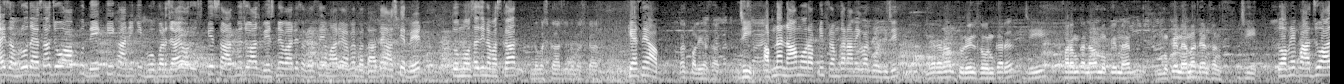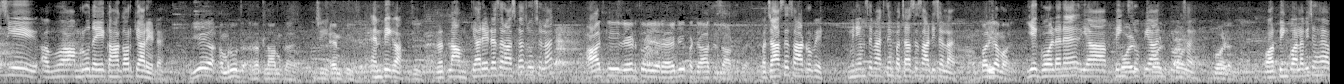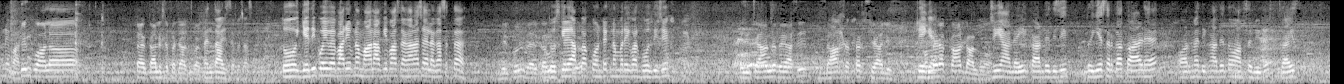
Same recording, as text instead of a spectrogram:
Guys अमरूद ऐसा जो आपको देख के खाने की भूख बढ़ जाए और उसके साथ में जो आज बेचने वाले सदस्य हमारे हमें बताते हैं आज के रेट तो मौसा जी नमस्कार। नमस्कार जी नमस्कार। कैसे हैं आप? बस बढ़िया साहब। जी अपना नाम और अपनी फर्म का नाम एक बार बोल दीजिए। मेरा नाम सुनील सोनकर है। जी। फर्म का नाम मुकीम मुकीम अहमद एंड सन्स। जी तो अपने पास जो आज ये अमरूद है ये कहाँ का और क्या रेट है? ये अमरूद रतलाम का है जी। एमपी एमपी का? जी। रतलाम क्या रेट है सर आज का जो चला है? आज की रेट तो ये रहेगी पचास से साठ रुपये पचास से साठ रुपये मिनिमम से मैक्सिमम पचास से साठ ही चला है। बढ़िया माल। ये गोल्डन है या पिंक सुपिया कौन सा है? गोल्डन और पिंक वाला भी है अपने पास? पिंक वाला पैंतालीस से पचास रुपये पैंतालीस से पचास। तो यदि कोई व्यापारी अपना माल आपके पास लगाना चाहे लगा सकता है? बिल्कुल वेलकम तो उसके लिए आपका कॉन्टैक्ट नंबर एक बार बोल दीजिए। पंचानवे बयासी साठ सत्तर छियालीस। ठीक है। मेरा कार्ड डाल दो जी हाँ लाइए कार्ड दे दीजिए। तो ये सर का कार्ड है और मैं दिखा देता हूँ आप सभी को। गाइस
